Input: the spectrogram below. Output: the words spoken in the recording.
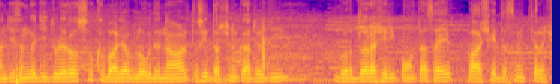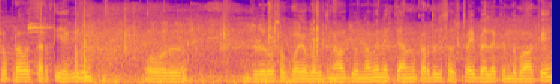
ਹਾਂਜੀ, ਸੰਗਤ ਜੀ, ਜੁੜੇ ਰਹੋ ਸੁਖ ਬਾਜਾ ਬਲੌਗ ਦੇ ਨਾਲ। ਤੁਸੀਂ ਦਰਸ਼ਨ ਕਰ ਰਹੇ ਹੋ ਜੀ, ਗੁਰਦੁਆਰਾ ਸ਼੍ਰੀ ਪੌਂਟਾ ਸਾਹਿਬ, ਪਾਤਸ਼ਾਹੀ ਦਸਵੀਂ ਚਰਨ ਛੋਹ ਧਰਤੀ ਹੈਗੀ ਜੀ। ਔਰ ਜੁੜੇ ਰਹੋ ਸੁਖ ਬਾਜਾ ਬਲੌਗ ਦੇ ਨਾਲ। ਜੋ ਨਵੇਂ ਨੇ, ਚੈਨਲ ਨੂੰ ਕਰ ਦਿਓ ਜੀ ਸਬਸਕ੍ਰਾਈਬ ਬੈਲ ਆਈਕਨ ਦਬਾ ਕੇ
